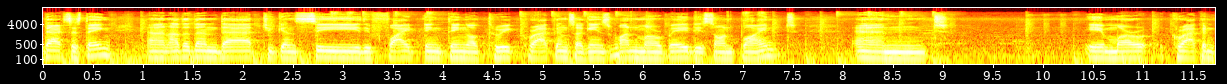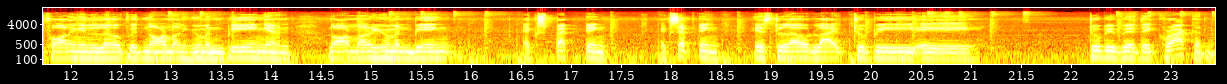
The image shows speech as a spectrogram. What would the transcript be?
that's the thing. And other than that you can see the fighting thing of three krakens against one mermaid is on point. And a mer- kraken falling in love with normal human being and normal human being expecting accepting his love life to be a to be with a kraken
